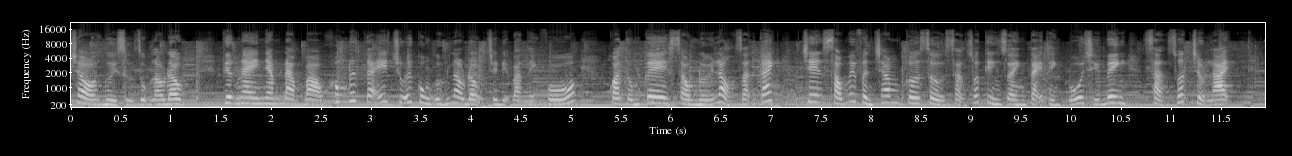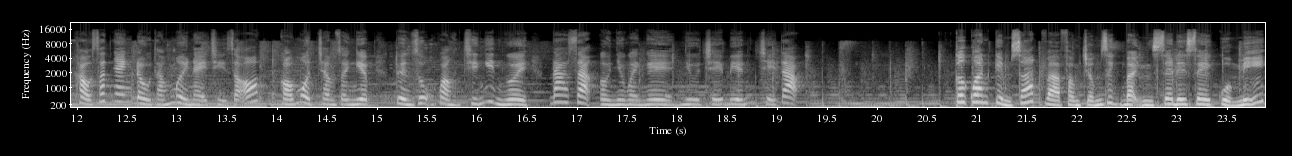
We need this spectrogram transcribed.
cho người sử dụng lao động. Việc này nhằm đảm bảo không đứt gãy chuỗi cung ứng lao động trên địa bàn thành phố. Qua thống kê, sau nới lỏng giãn cách, trên 60% cơ sở sản xuất kinh doanh tại thành phố Hồ Chí Minh sản xuất trở lại. Khảo sát nhanh đầu tháng 10 này chỉ rõ có 100 doanh nghiệp tuyển dụng khoảng 9.000 người, đa dạng ở nhiều ngành nghề như chế biến, chế tạo, Cơ quan Kiểm soát và Phòng chống dịch bệnh CDC của Mỹ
